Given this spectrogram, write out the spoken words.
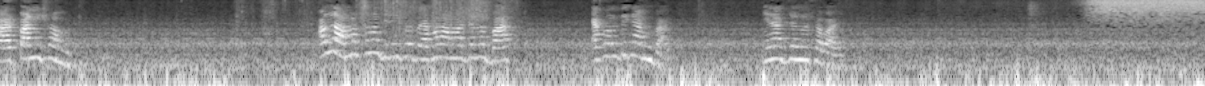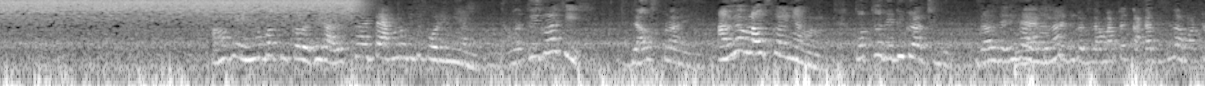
আর পানি সঙ্গে আগে আমার সময় জিনিস এখন আমার জন্য বাদ। এখন থেকে আমি বাদ। এনার জন্য সবাই। আমাকে কি করেছি রাজস্থানটা এখনও কিছু করিনি আমি। তুই করেছিস? ব্লাউজ করা আমিও ব্লাউজ করিনি এখনও। তোর তো রেডি করা ছিল। ব্লাউজ রেডি হ্যাঁ করে রেডি করেছিল আমারটা টাকা দিছিল আমারটা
